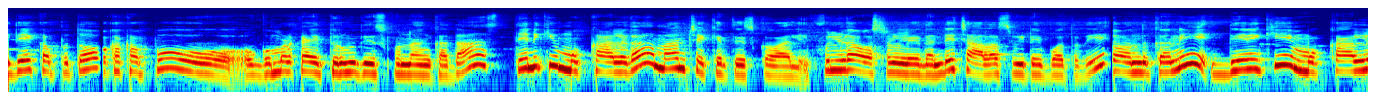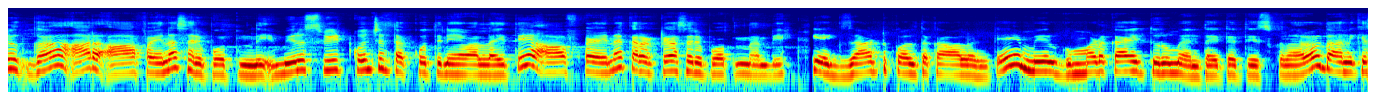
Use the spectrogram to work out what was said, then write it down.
ఇదే కప్పుతో ఒక కప్పు గుమ్మడికాయ తురుము తీసుకున్నాం కదా దీనికి ముక్కాలుగా మనం చక్కెర తీసుకోవాలి. ఫుల్గా అవసరం లేదండి చాలా స్వీట్ అయిపోతుంది. సో అందుకని దీనికి ముక్కాలుగా ఆర్ హాఫ్ అయినా సరిపోతుంది. మీరు స్వీట్ కొంచెం తక్కువ తినే వాళ్ళైతే హాఫ్ అయినా కరెక్ట్గా సరిపోతుందండి. ఎగ్జాక్ట్ కొలత కావాలంటే మీరు గుమ్మడికాయ తురుము ఎంత అయితే తీసుకున్నారో దానికి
